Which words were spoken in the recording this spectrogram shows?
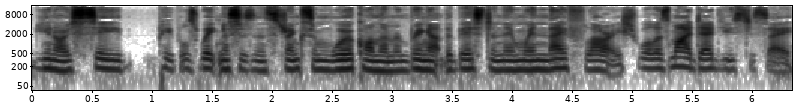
you know, see people's weaknesses and strengths and work on them and bring out the best. And then when they flourish, well, as my dad used to say,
